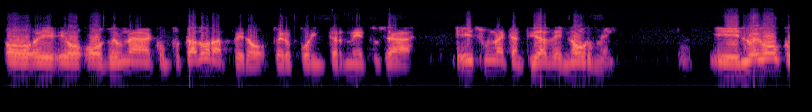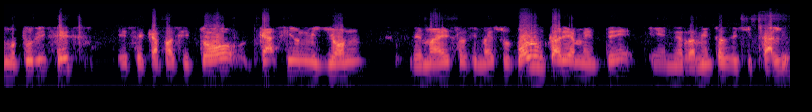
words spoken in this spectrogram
O, eh, o, o, de una computadora, pero pero por internet, o sea, es una cantidad enorme. Luego, como tú dices, eh, se capacitó casi un millón de maestras y maestros voluntariamente en herramientas digitales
